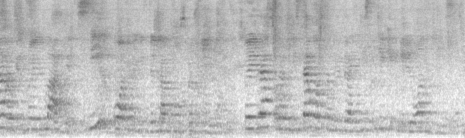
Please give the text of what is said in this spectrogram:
заробітної плати всіх органів державного управління, то якраз орган місцевого самоврядування тільки мільйон двісті.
